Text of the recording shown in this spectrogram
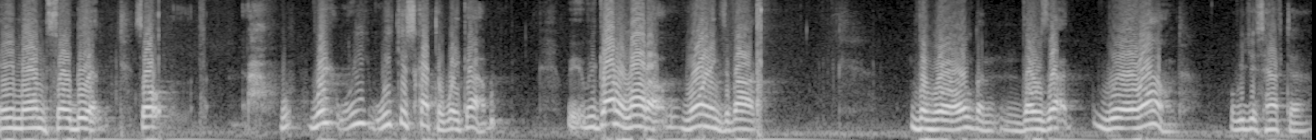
Amen. So be it. So we, we, we just got to wake up. We, we got a lot of warnings about the world and those that we're around. We just have to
